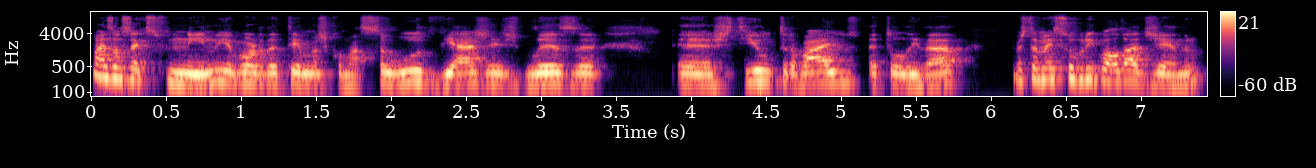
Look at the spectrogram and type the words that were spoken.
mais ao sexo feminino e aborda temas como a saúde, viagens, beleza, eh, estilo, trabalho, atualidade, mas também sobre igualdade de género,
